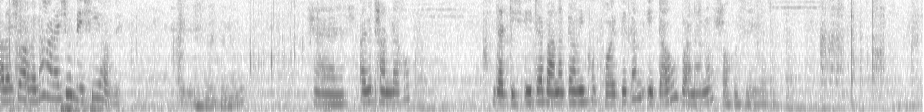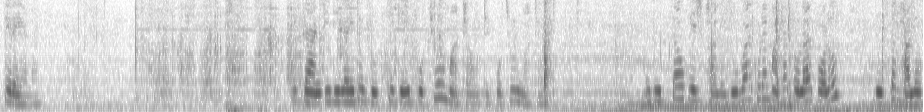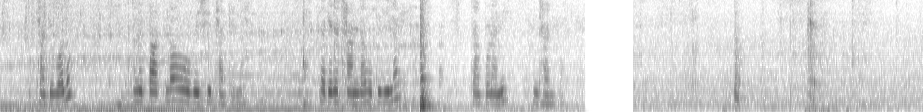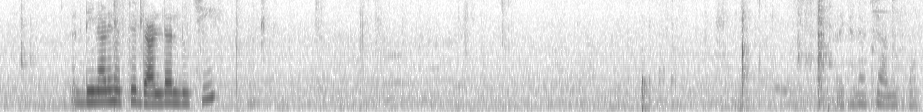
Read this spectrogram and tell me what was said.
আড়াইশো হবে না আড়াইশো বেশি হবে। হ্যাঁ আগে ঠান্ডা হোক। যাকে এটা বানাতে আমি খুব ভয় পেতাম, এটাও বানানো সহজ হয়ে গেল। পেরে গেলাম। এই ক্রান্তি ডিলাইটের দুধ থেকে প্রচুর মাঠা ওঠে, প্রচুর মাঠা ওঠে। দুধটাও বেশ ভালো, দুবার করে মাথা তোলার পরও দুধটা ভালো থাকে বলো? মানে পাতলাও বেশি থাকে না। এটা ঠান্ডা হতে দিলাম। তারপর আমি ঢালবো। ডিনারে হচ্ছে ডাল ডাল লুচি। আর এখানে হচ্ছে আলুর দম।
